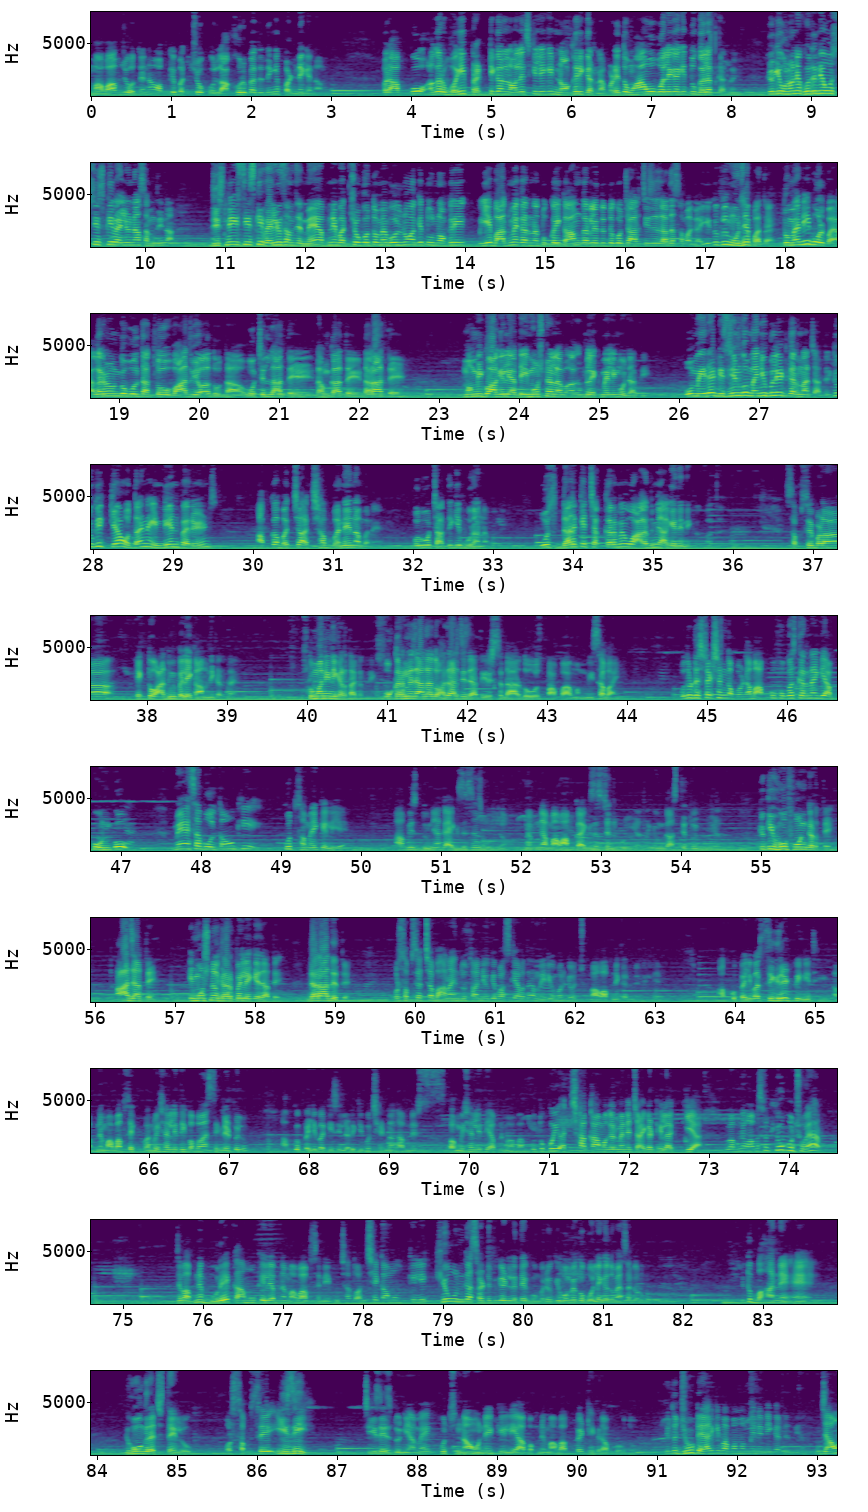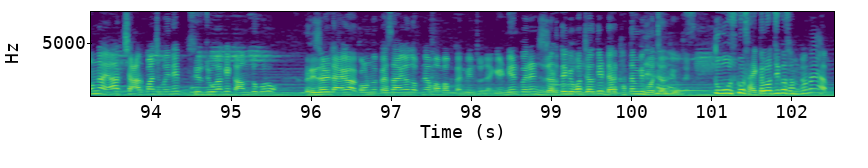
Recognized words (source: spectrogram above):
माँ बाप जो होते हैं ना आपके बच्चों को लाखों रुपया दे देंगे पढ़ने के नाम पर आपको अगर वही प्रैक्टिकल नॉलेज के लिए कि नौकरी करना पड़े तो वहाँ वो बोलेगा कि तू गलत कर रहे हैं। क्योंकि उन्होंने खुद ने उस चीज़ की वैल्यू ना समझी ना। जिसने इस चीज़ की वैल्यू समझे, मैं अपने बच्चों को तो मैं बोल दूँगा कि तू नौकरी ये बाद में करना, तू कई काम कर लेते तो चार चीज़ें ज़्यादा समझ आएगी क्योंकि मुझे पता है तो मैं नहीं बोल पाया। अगर मैं उनको बोलता तो वाद विवाद होता, वो चिल्लाते, धमकाते, डराते। मम्मी को आगे ले आते इमोशनल ब्लैकमेलिंग हो जाती। वो मेरे डिसीज़न को मैनिपुलेट करना चाहते क्योंकि क्या होता है ना इंडियन पेरेंट्स आपका बच्चा अच्छा बने ना बने, और वो चाहते कि बुरा ना बने, उस डर के चक्कर में वो आदमी आगे नहीं निकल पाता सबसे बड़ा, एक तो आदमी पहले काम नहीं करता है, उसको मन ही नहीं करता करने वो करने जाता है तो हज़ार चीज़ आती है, रिश्तेदार, दोस्त, पापा, मम्मी, सब आई। वो तो डिस्ट्रेक्शन का पॉइंट अब आपको फोकस करना है कि आपको उनको, मैं ऐसा बोलता हूँ कि कुछ समय के लिए आप इस दुनिया का एग्जिस्टेंस भूल जाओ। मैं अपने माँ बाप का एग्जिस्टेंस भूल गया था कि उनका अस्तित्व ही भूल गया था। क्योंकि वो फ़ोन करते, आ जाते इमोशनल घर पे लेके जाते, डरा देते। और सबसे अच्छा बहाना हिंदुस्तानियों के पास क्या बताया? मेरी उम्र के माँ बाप ने करने नहीं दिया आपको पहली बार सिगरेट पीनी थी। अपने माँ बाप से परमिशन ली थी पापा, मैं सिगरेट पी लूँ? आपको पहली बार किसी लड़की को छेड़ना था, आपने परमिशन ली थी अपने माँ बाप को। तो कोई अच्छा काम अगर मैंने चाय का ठेला किया तो मैं अपने माँ बाप से क्यों पूछूँ यार? जब अपने बुरे कामों के लिए अपने माँ बाप से नहीं पूछा तो अच्छे कामों के लिए क्यों उनका सर्टिफिकेट लेते घूम रहे हो कि वो मेरे को बोलेंगे तो मैं ऐसा करूँगा? ये तो बहाने हैं। ढोंग रचते हैं लोग। और सबसे ईजी चीज़ है इस दुनिया में कुछ ना होने के लिए आप अपने माँ बाप पे ठिकरा फोड़ दो। ये तो झूठ है यार कि पापा मम्मी ने नहीं करने दिया। जाओ ना यार चार पाँच महीने सिर झुका के काम तो करो। रिज़ल्ट आएगा अकाउंट में पैसा आएगा तो अपने माँ बाप कन्विंस हो जाएँगे। इंडियन पेरेंट्स डरते भी बहुत जल्दी डर खत्म भी बहुत जल्दी होते हैं। तो वो उसको साइकोलॉजी को समझो ना यार।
